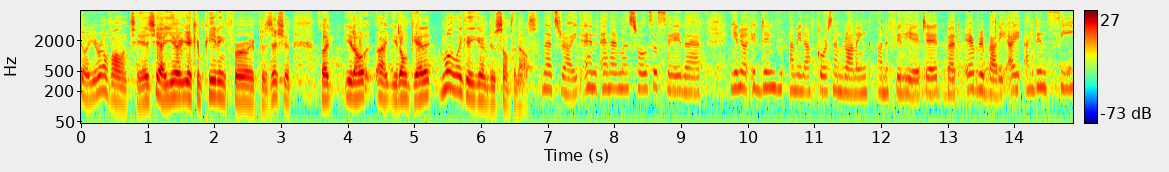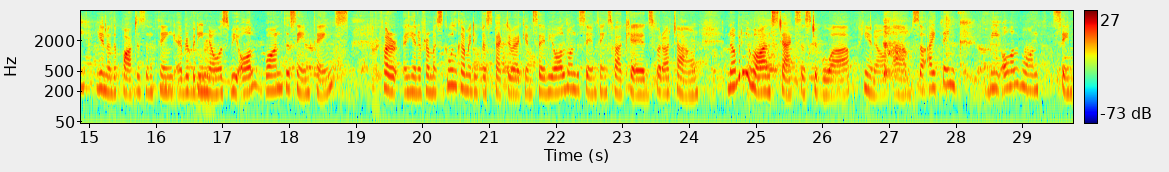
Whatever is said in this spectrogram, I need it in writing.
you know, you're all volunteers. Yeah, you're you're competing for a position, but you know, uh, you don't get it. More likely, you're going to do something else. That's right, and and I must also say that, you know, it didn't. I mean, of course, I'm running unaffiliated, but everybody, I I didn't see, you know, the partisan thing. Everybody knows we all want the same things. For you know, from a school committee perspective, I can say we all want the same things for our kids, for our town. Nobody wants taxes to go up, you know. Um, so I think we all want the same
